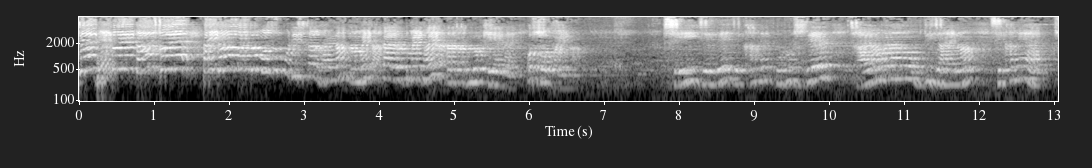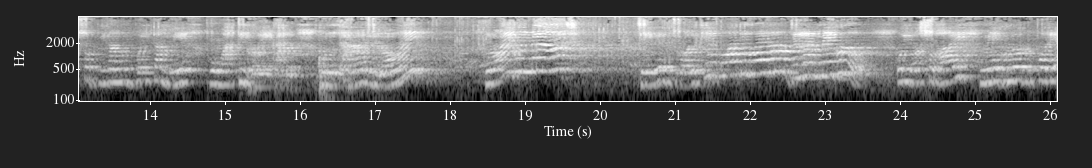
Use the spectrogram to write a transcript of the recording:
যে ভেতরে কাজ করে, পায়খানা বাথরুম ওসব পরিষ্কার হয় না, নামে টাকা অ্যালটমেন্ট হয় টাকাগুলো খেয়ে নেয়। ওসব হয় না। সেই জেলে যেখানে পুরুষদের ছায়া মারানো অব্দি যায় না, সেখানে একশো বিরানব্বইটা মেয়ে পোয়াতি হয়ে গেল। গুন্ডারাজ নয়? নয় গুন্ডারাজ জেলের জল খেয়ে পোয়াতি হয়ে গেল জেলের মেয়েগুলো? ওই অসহায় মেয়েগুলোর উপরে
